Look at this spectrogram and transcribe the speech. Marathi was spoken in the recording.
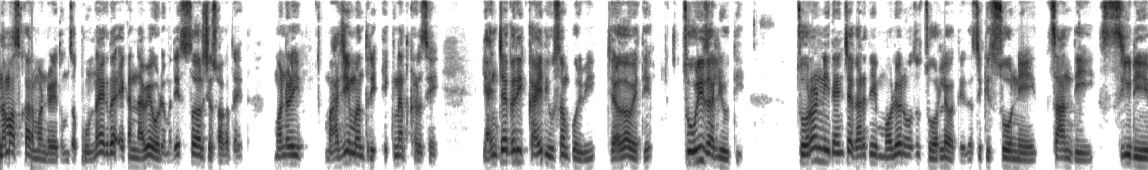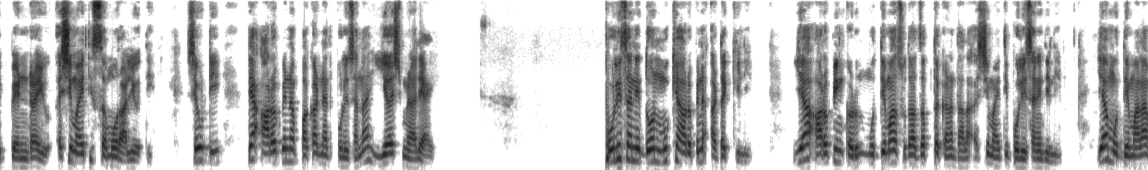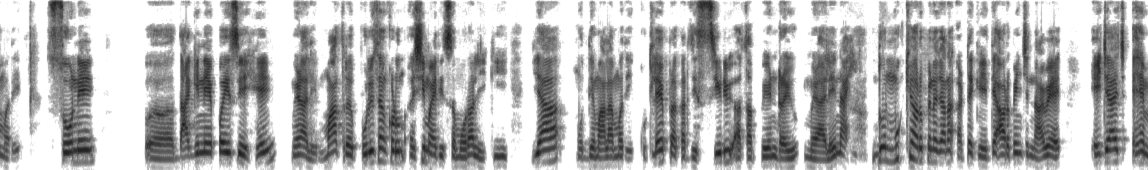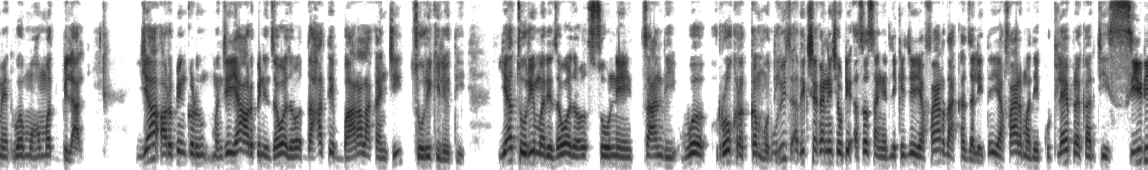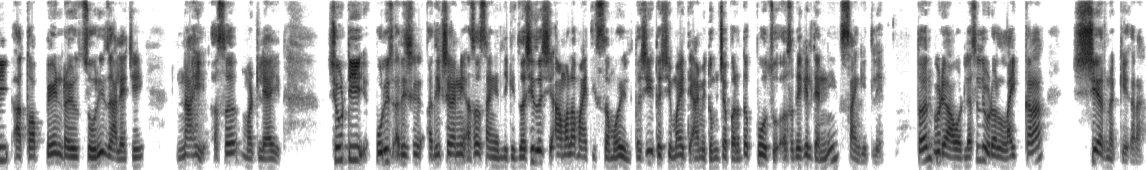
नमस्कार मंडळी तुमचं पुन्हा एकदा एका नव्या व्हिडिओमध्ये सरचे स्वागत आहे. मंडळी माजी मंत्री एकनाथ खडसे यांच्या घरी काही दिवसांपूर्वी जळगाव येथे चोरी झाली होती. चोरांनी त्यांच्या घरातील मौल्यवान वस्तू चोरल्या होते जसे की सोने चांदी सीडी पेनड्राईव्ह अशी माहिती समोर आली होती. शेवटी त्या आरोपींना पकडण्यात पोलिसांना यश मिळाले आहे. पोलिसांनी दोन मुख्य आरोपींना अटक केली. या आरोपींकडून मुद्देमाल सुद्धा जप्त करण्यात आला अशी माहिती पोलिसांनी दिली. या मुद्देमालामध्ये सोने दागिने पैसे हे मिळाले. मात्र पोलिसांकडून अशी माहिती समोर आली की या मुद्देमालामध्ये कुठल्याही प्रकारची सीडी अथवा पेन ड्राईव्ह मिळाले नाही. दोन मुख्य आरोपींना ज्यांना अटक केली त्या आरोपींची नावे आहेत एजाज अहमेद व मोहम्मद बिलाल. या आरोपींकडून म्हणजे या आरोपींनी जवळजवळ दहा ते बारा लाखांची चोरी केली होती. या चोरीमध्ये जवळजवळ सोने चांदी व रोख रक्कम होती. पोलीस अधीक्षकांनी शेवटी असं सांगितले की जे एफ आय आर दाखल झाली ते एफ आय आरमध्ये कुठल्याही प्रकारची सीडी अथवा पेन ड्राईव्ह चोरी झाल्याचे नाही असं म्हटले आहे. शेवटी पोलीस अधीक्षक अधीक्षकांनी असं सांगितले की जशी जशी आम्हाला माहिती समोर येईल तशी तशी माहिती आम्ही तुमच्यापर्यंत पोहोचू असं देखील त्यांनी सांगितले. तर व्हिडिओ आवडला असेल व्हिडिओ लाईक करा शेअर नक्की करा.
